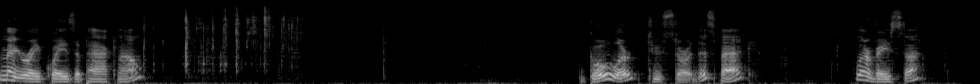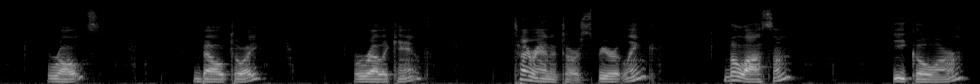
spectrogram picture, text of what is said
Mega Rayquaza pack now. Golurk to start this pack. Larvesta, Ralts, Baltoy, Relicanth, Tyranitar Spirit Link, Bellossom, Eco Arm,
